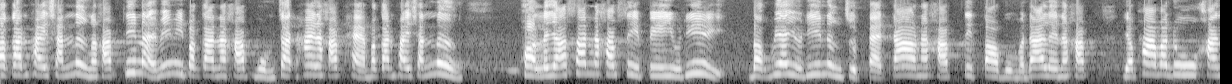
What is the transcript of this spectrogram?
ประกันภัยชั้นหนึ่งนะครับ ที่ไหนไม่มีประกันนะครับบุ๋มจัดให้นะครับ แถมประกันภัยชั้นหนึ่งผ่อนระยะสั้นนะครับ 4 ปีอยู่ที่ดอกเบี้ยอยู่ที่ 1.89 นะครับ ติดต่อบุ๋มมาได้เลยนะครับ เดี๋ยวพามาดูคัน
